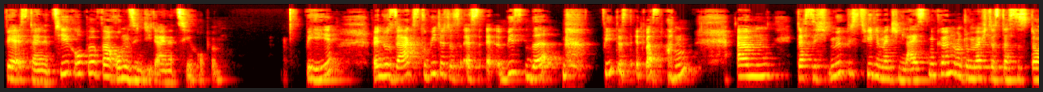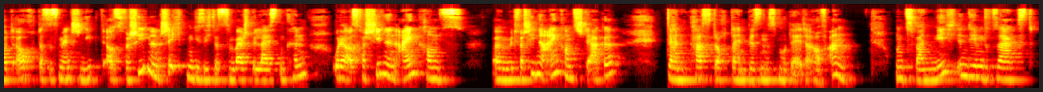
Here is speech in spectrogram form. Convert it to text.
wer ist deine Zielgruppe? Warum sind die deine Zielgruppe? B, wenn du sagst, du bietest, es, äh, bietest etwas an, ähm, dass sich möglichst viele Menschen leisten können und du möchtest, dass es dort auch, dass es Menschen gibt aus verschiedenen Schichten, die sich das zum Beispiel leisten können oder aus verschiedenen Einkommens, äh, mit verschiedener Einkommensstärke, dann passt doch dein Businessmodell darauf an. Und zwar nicht, indem du sagst,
